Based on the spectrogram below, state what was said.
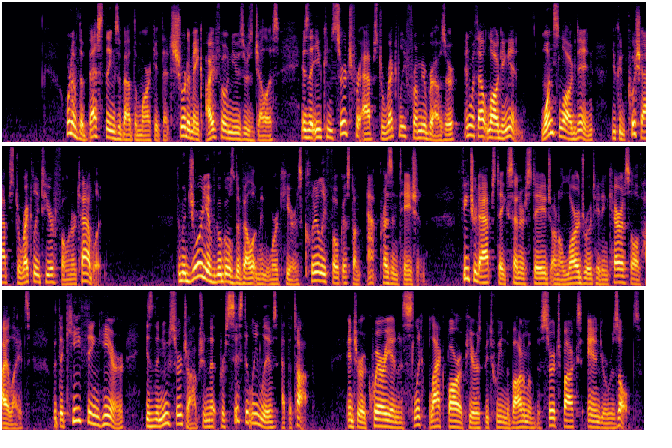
One of the best things about the market that's sure to make iPhone users jealous is that you can search for apps directly from your browser and without logging in. Once logged in, you can push apps directly to your phone or tablet. The majority of Google's development work here is clearly focused on app presentation. Featured apps take center stage on a large rotating carousel of highlights, but the key thing here is the new search option that persistently lives at the top. Enter a query and a slick black bar appears between the bottom of the search box and your results.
